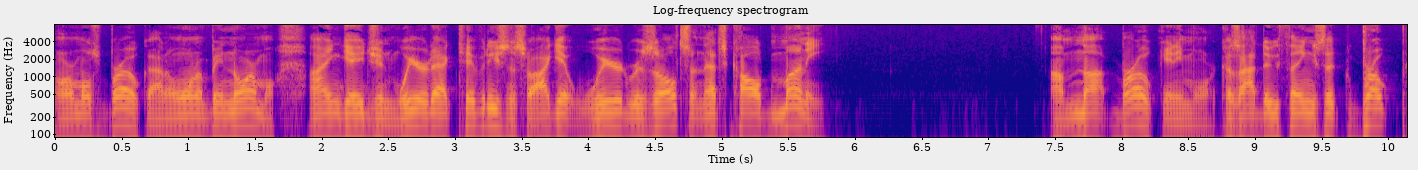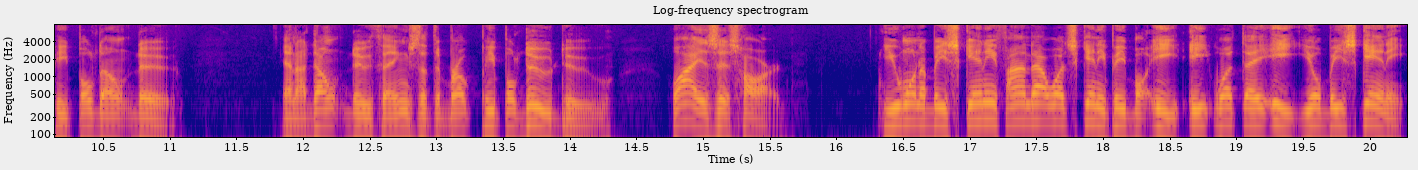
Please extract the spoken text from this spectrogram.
Normal's broke. I don't want to be normal. I engage in weird activities, and so I get weird results, and that's called money. I'm not broke anymore because I do things that broke people don't do and I don't do things that the broke people do do. Why is this hard? You want to be skinny? Find out what skinny people eat. Eat what they eat. You'll be skinny.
